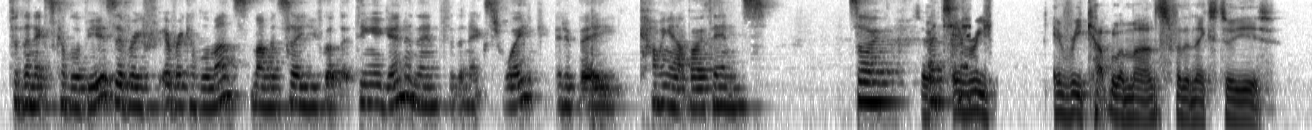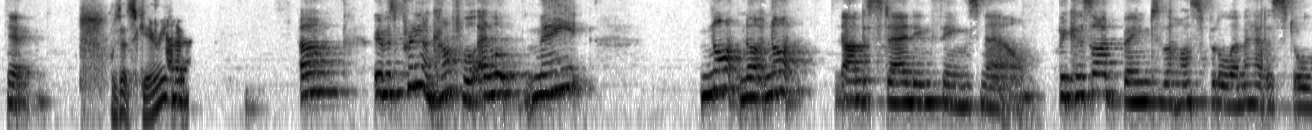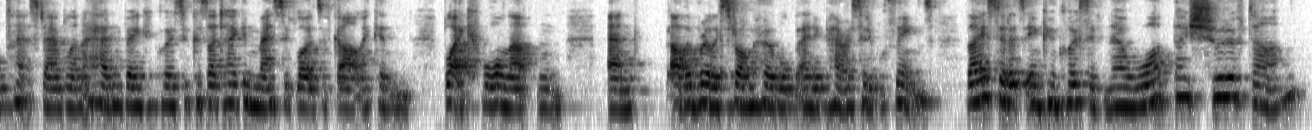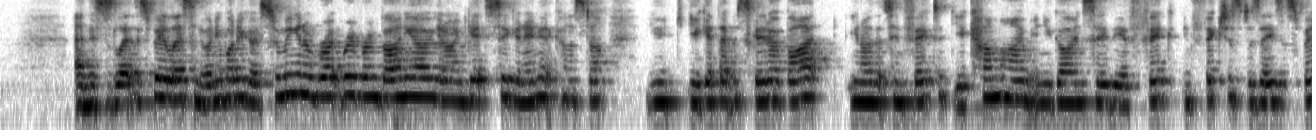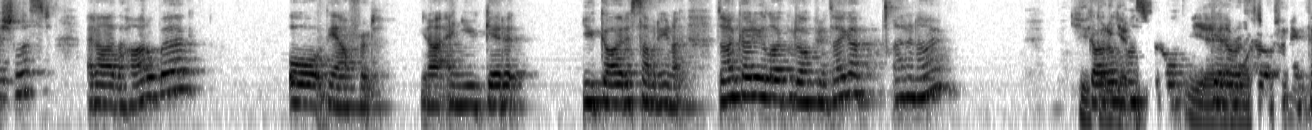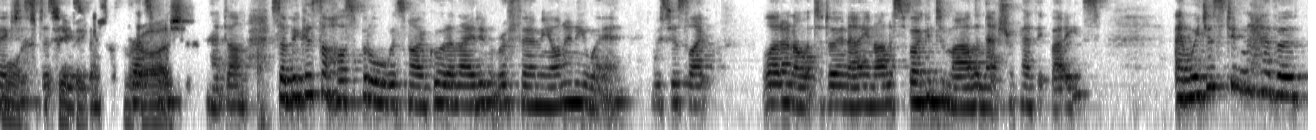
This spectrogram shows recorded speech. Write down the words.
for the next couple of years. Every every couple of months, Mum would say you've got that thing again, and then for the next week, it'd be coming out both ends. So, So every every couple of months for the next two years. yeah, Was that scary? Um, it was pretty uncomfortable. And look, me not not not understanding things now because I'd been to the hospital and had a stool ta- stample and it hadn't been conclusive because I'd taken massive loads of garlic and black walnut and and other really strong herbal anti-parasitical things. They said it's inconclusive. Now, what they should have done and this is let this be a lesson to anybody who goes swimming in a river in Borneo, you know, and gets sick and any of that kind of stuff. You you get that mosquito bite, you know, that's infected. You come home and you go and see the effect, infectious diseases specialist at either Heidelberg or the Alfred, you know, and you get it. You go to somebody, you know, don't go to your local doctor and say, I don't know, You've go got to a hospital, yeah, get a referral to an infectious disease specialist. That's what I should have had done. So because the hospital was no good and they didn't refer me on anywhere, it was just like, well, I don't know what to do now. You know, and I've spoken to my other naturopathic buddies, and we just didn't have a,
